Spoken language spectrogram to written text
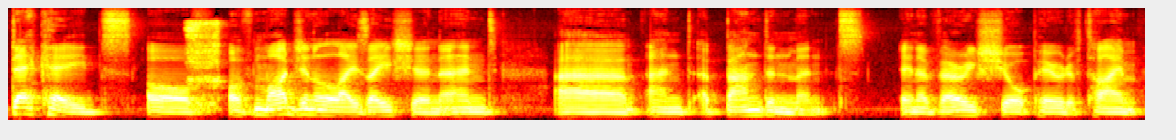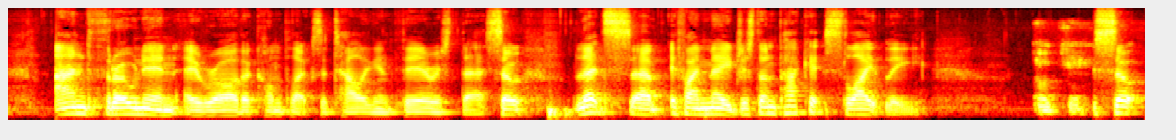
decades of, of marginalization and, uh, and abandonment in a very short period of time and thrown in a rather complex Italian theorist there. So let's, um, if I may, just unpack it slightly. Okay. So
